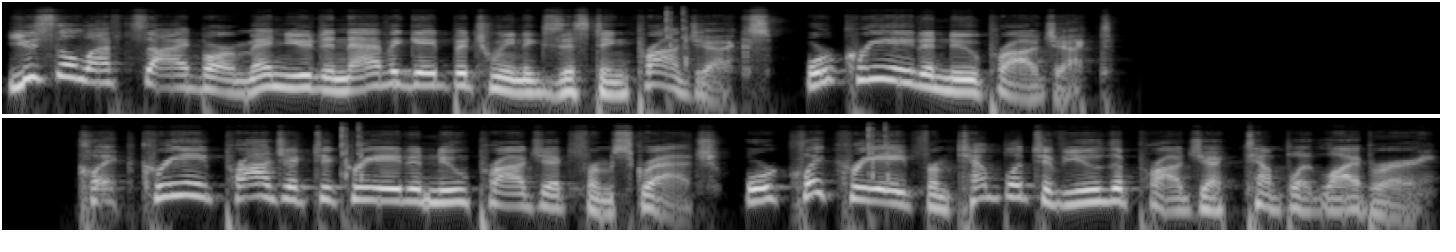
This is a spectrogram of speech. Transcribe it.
Use the left sidebar menu to navigate between existing projects or create a new project. Click Create Project to create a new project from scratch, or click Create from Template to view the project template library.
